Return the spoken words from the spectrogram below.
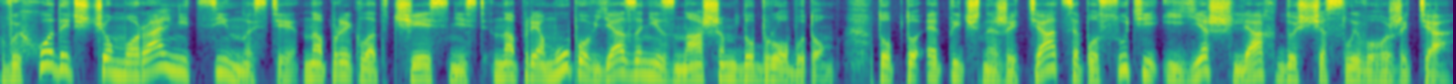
Виходить, що моральні цінності, наприклад, чесність, напряму пов'язані з нашим добробутом. Тобто етичне життя це по суті і є шлях до щасливого життя.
